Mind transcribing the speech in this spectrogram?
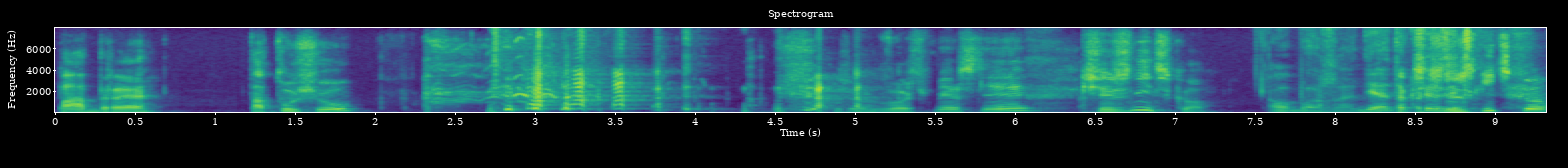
padre, tatusiu. Żeby było śmieszniej. Księżniczko. O Boże, nie, to A księżniczka. Księżniczko,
